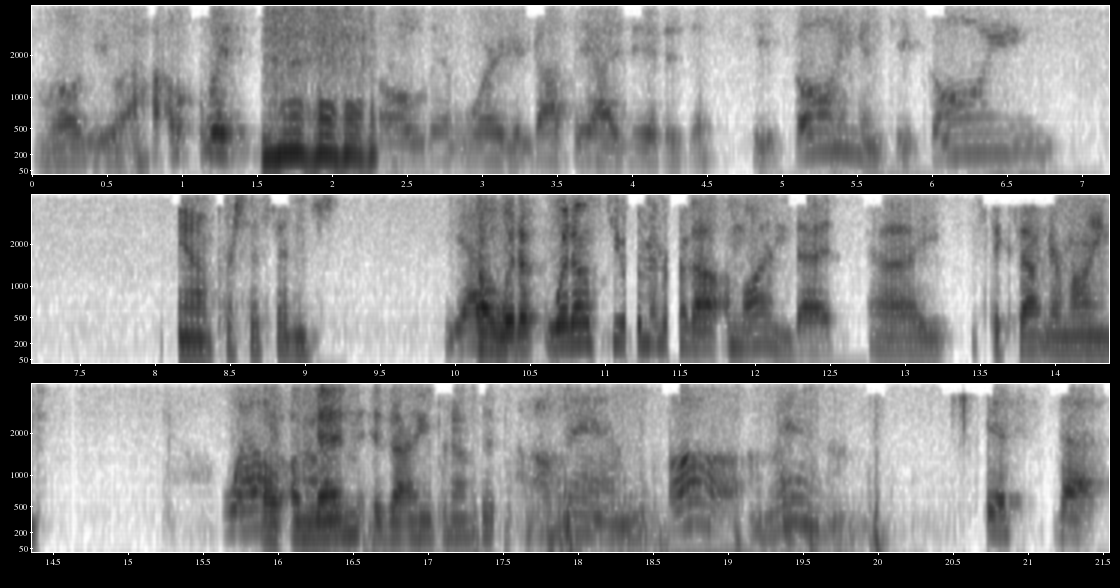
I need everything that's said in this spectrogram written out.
throw you out when you told him where you got the idea to just keep going and keep going. yeah, persistence. Yeah. Oh, what what else do you remember about Amman that uh, sticks out in your mind? Well, oh, amen. Um, is that how you pronounce it? Amen. Oh, amen. It's that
